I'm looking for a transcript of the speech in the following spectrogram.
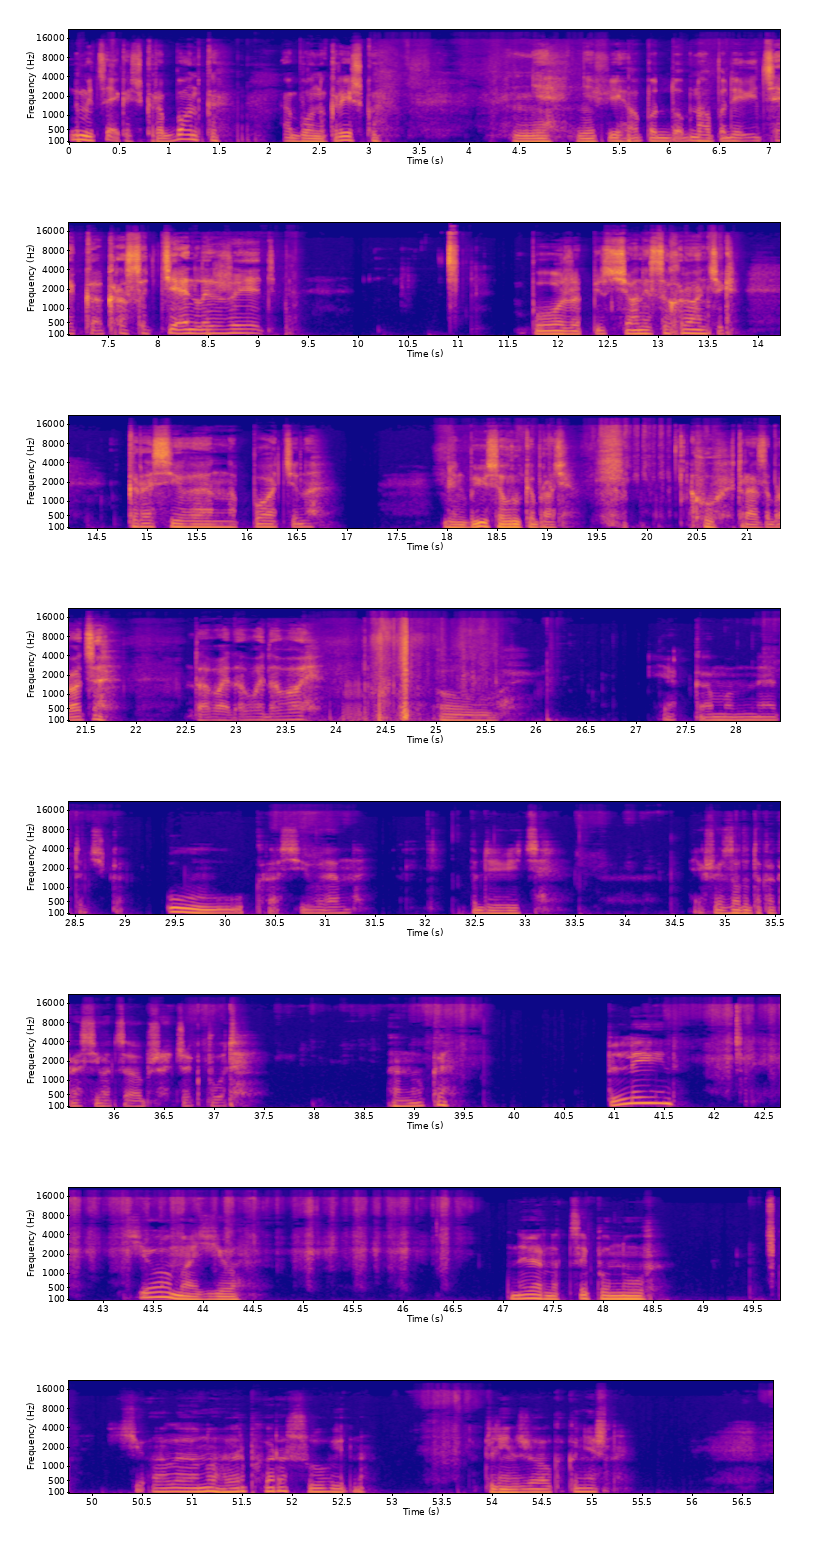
Думаю, це якась шкрабанка або ну кришку. Ні, ніфіга подобного. Подивіться, яка красотень лежить. Боже, піщаний сохранчик. Красивенна патіна. Блін, боюся в руки брати. Хух, треба забратися. Давай, давай, давай. Оу. Яка монеточка. У, красивенна. Подивіться. Якщо ззаду така красива, це взагалі джекпот. А ну-ка. Блін. Йо-майо. Наверно, ципонув. Йо, але оно герб хорошо видно. Блін, жалко, конечно.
